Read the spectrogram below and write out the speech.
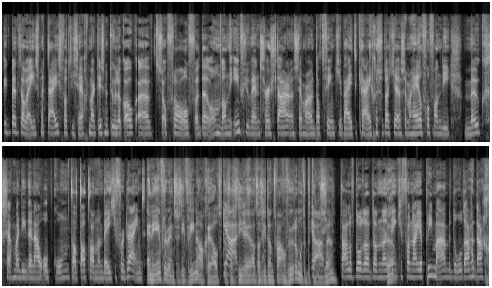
ik ben het wel eens met Thijs wat hij zegt, maar het is natuurlijk ook, uh, het is ook vooral over de, om dan die influencers daar zeg maar dat vinkje bij te krijgen, zodat je zeg maar heel veel van die meuk zeg maar die er nou opkomt, dat dat dan een beetje verdwijnt. En die influencers die verdienen al geld, dus Ja, als die, dus- als die dan 12 euro moeten Ja, betalen. precies. 12 dollar, dan Ja. denk je van, nou ja, prima. Bedoel, daar, daar,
